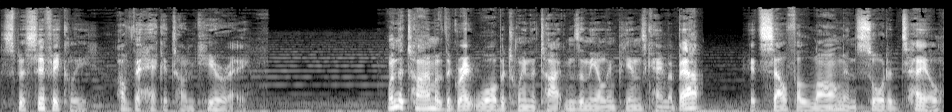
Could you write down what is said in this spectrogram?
specifically, of the Hecatoncheires. When the time of the great war between the Titans and the Olympians came about, itself a long and sordid tale,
